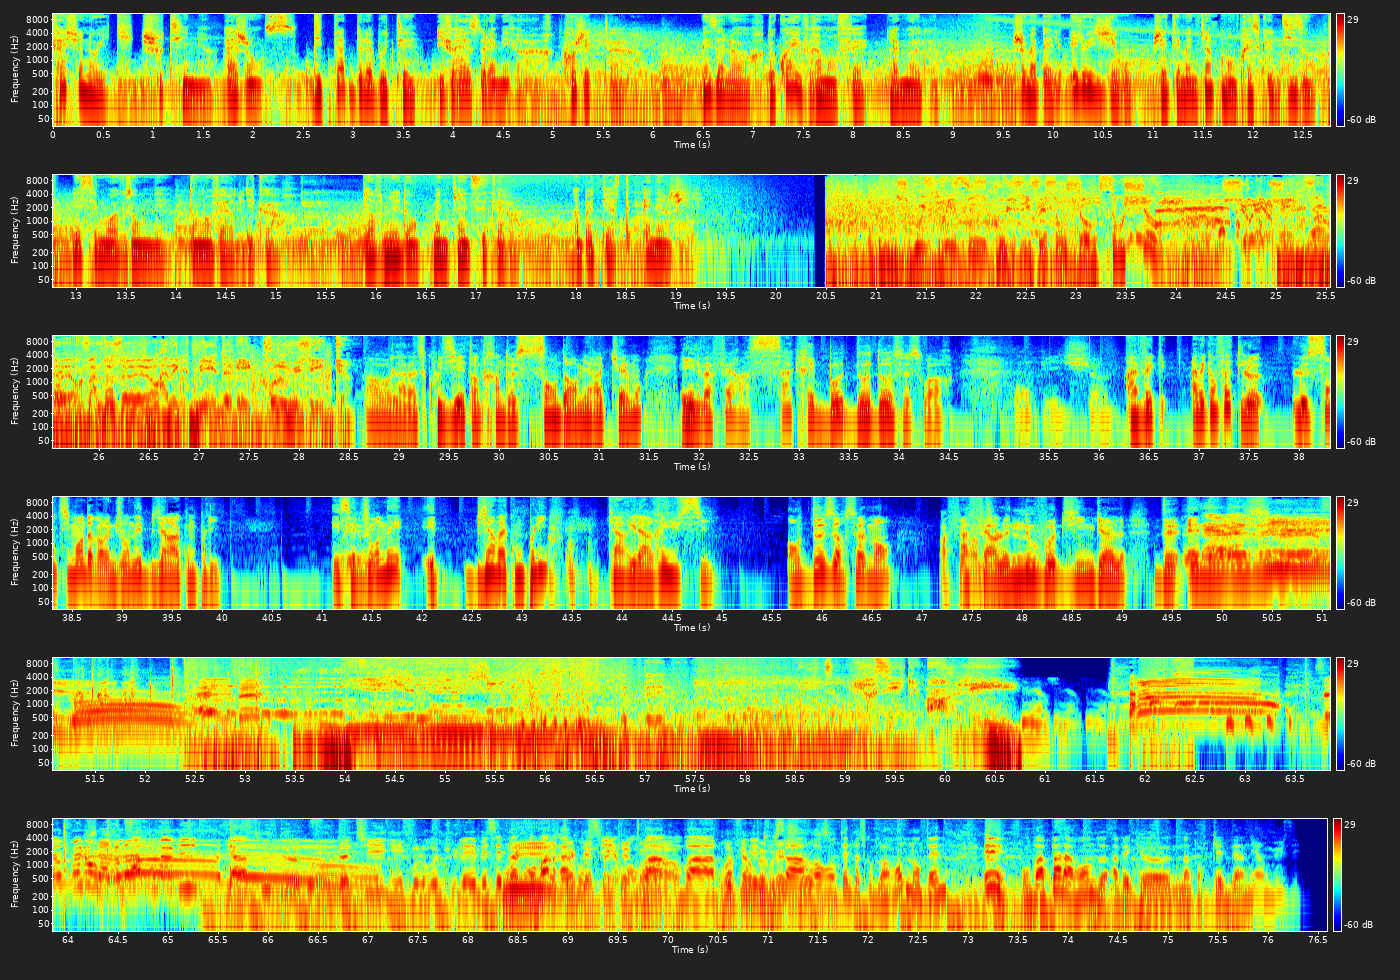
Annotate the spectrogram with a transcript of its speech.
Fashion Week, shooting, agence, dictate de la beauté, ivresse de la maigreur, projecteur. Mais alors, de quoi est vraiment fait la mode? Je m'appelle Héloïse Giraud, j'ai été mannequin pendant presque 10 ans. Laissez-moi vous emmener dans l'envers du décor. Bienvenue dans Mannequin etc., un podcast énergie. Squeezie. Squeezie fait son show. Son show. Sur Énergie. 20h, 22h. Avec Mid et Chronomusique. Oh là là, Squeezie est en train de s'endormir actuellement et il va faire un sacré beau dodo ce soir. Avec, avec en fait le, le sentiment d'avoir une journée bien accomplie. Et cette journée est bien accomplie car il a réussi en deux heures seulement à faire, le nouveau jingle de énergie. Elle est belle. C'est un peu long. À mon avis, il y a un truc de le tigre, il faut le reculer. Mais c'est bref, Oui, on va le raccourcir. On va, on va peaufiner tout ça choses. hors antenne parce qu'on doit rendre l'antenne et on va pas la rendre avec euh, n'importe quelle dernière musique.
